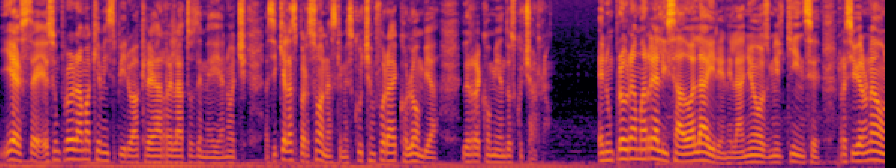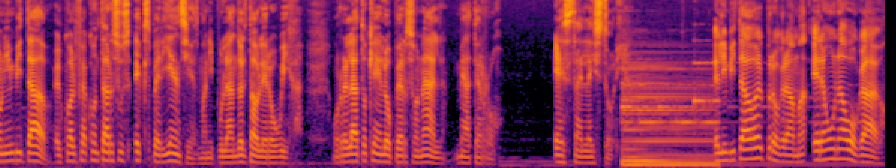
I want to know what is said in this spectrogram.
Y este es un programa que me inspiró a crear relatos de medianoche, así que a las personas que me escuchan fuera de Colombia les recomiendo escucharlo. En un programa realizado al aire en el año 2015, recibieron a un invitado, el cual fue a contar sus experiencias manipulando el tablero Ouija, un relato que en lo personal me aterró. Esta es la historia. El invitado del programa era un abogado,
